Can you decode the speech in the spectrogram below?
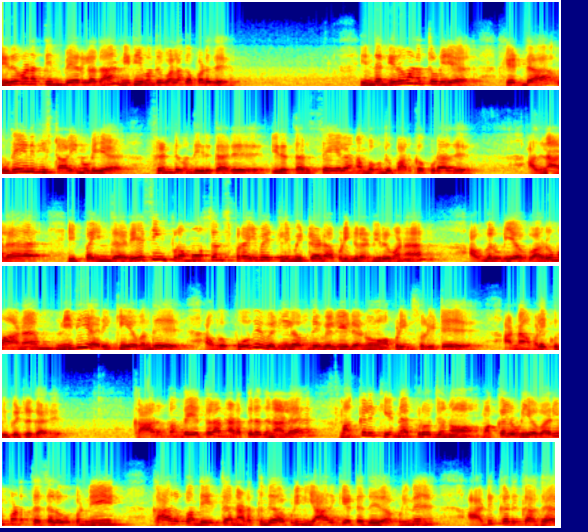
நிறுவனத்தின் பேரில் தான் நிதி வந்து வழங்கப்படுது. இந்த நிறுவனத்துடைய ஹெட்டாக உதயநிதி ஸ்டாலினுடைய ஃப்ரெண்டு வந்து இருக்காரு. இதை தற்செயலாக நம்ம வந்து பார்க்கக்கூடாது. அதனால் இப்போ இந்த ரேசிங் ப்ரொமோஷன்ஸ் பிரைவேட் லிமிடெட் அப்படிங்கிற நிறுவனம் அவங்களுடைய வருமானம் நிதி அறிக்கையை வந்து அவங்க பொது வெளியில் வந்து வெளியிடணும் அப்படின்னு சொல்லிட்டு அண்ணாமலை குறிப்பிட்டிருக்காரு. கார் பந்தயத்தெல்லாம் நடத்துறதுனால மக்களுக்கு என்ன பிரயோஜனம்? மக்களுடைய வரி பணத்தை செலவு பண்ணி கார் பந்தயத்தை நடத்துங்க அப்படின்னு யார் கேட்டது அப்படின்னு அடுக்கடுக்காக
